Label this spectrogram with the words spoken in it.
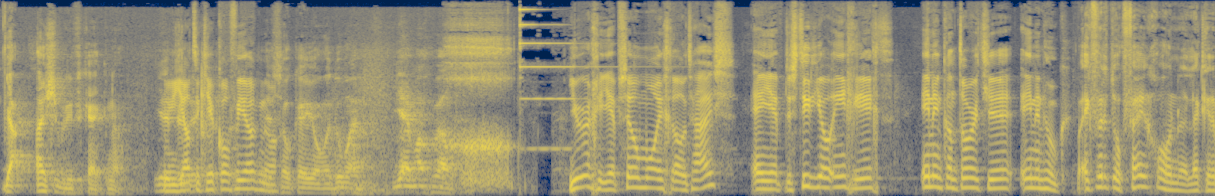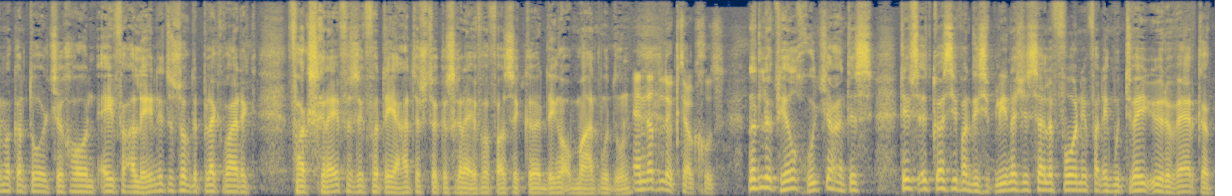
Ja, alsjeblieft. Kijk nou. Nu jat ik je koffie ook nog. Is oké okay, jongen, doe maar. Jij mag wel. Jurgen, je hebt zo'n mooi groot huis. En je hebt de studio ingericht in een kantoortje, in een hoek. Maar ik vind het ook fijn, gewoon uh, lekker in mijn kantoortje, gewoon even alleen. Het is ook de plek waar ik vaak schrijf, als ik voor theaterstukken schrijf of als ik uh, dingen op maat moet doen. En dat lukt ook goed? Dat lukt heel goed, ja. Het is, het is een kwestie van discipline. Als je zelf voorneemt van ik moet twee uren werken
